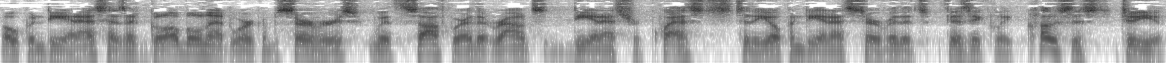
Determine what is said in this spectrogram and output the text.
OpenDNS has a global network of servers with software that routes DNS requests to the OpenDNS server that's physically closest to you.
